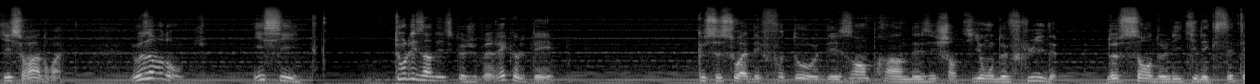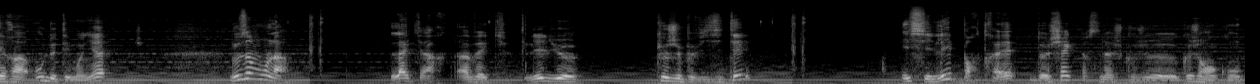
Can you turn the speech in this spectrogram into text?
qui sera à droite. Nous avons donc ici tous les indices que je vais récolter, que ce soit des photos, des empreintes, des échantillons de fluide, de sang, de liquide, etc. ou de témoignages. Nous avons là la carte avec les lieux que je peux visiter. Ici les portraits de chaque personnage que je, que je rencontre.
